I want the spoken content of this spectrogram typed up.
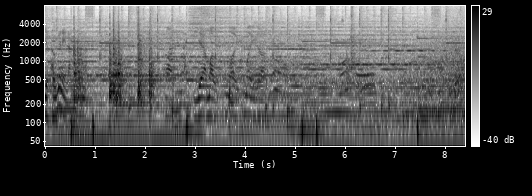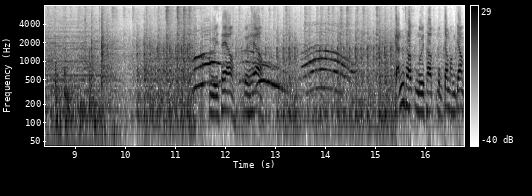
Giờ thử cái này nặng hơn. Rồi, giờ mời mời mời uh, Quý vị thấy không? Cảnh thật, người thật 100%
